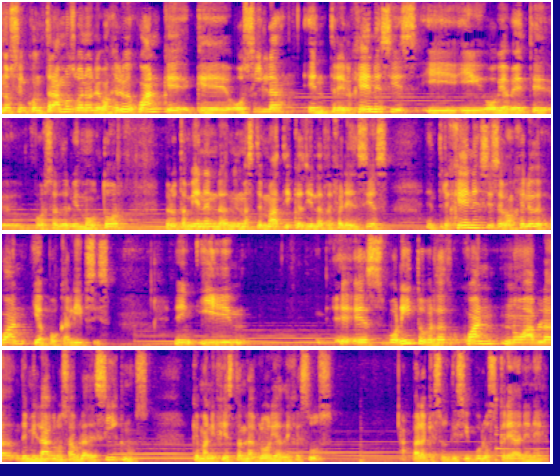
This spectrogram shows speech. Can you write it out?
nos encontramos, bueno, el Evangelio de Juan que, oscila entre el Génesis y, obviamente por ser del mismo autor, pero también en las mismas temáticas y en las referencias entre Génesis, Evangelio de Juan y Apocalipsis. Y, e, es bonito, ¿verdad? Juan no habla de milagros, habla de signos que manifiestan la gloria de Jesús para que sus discípulos crean en él.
